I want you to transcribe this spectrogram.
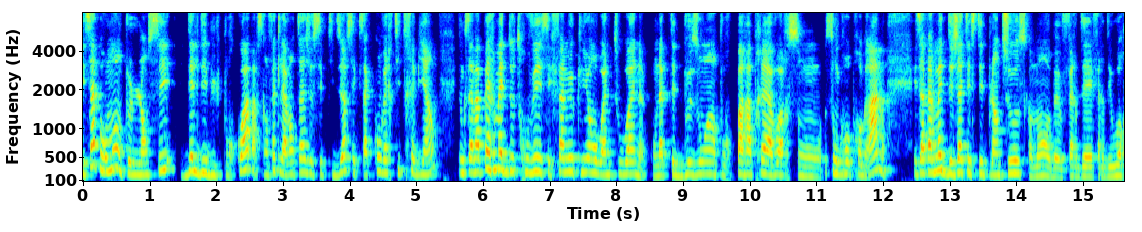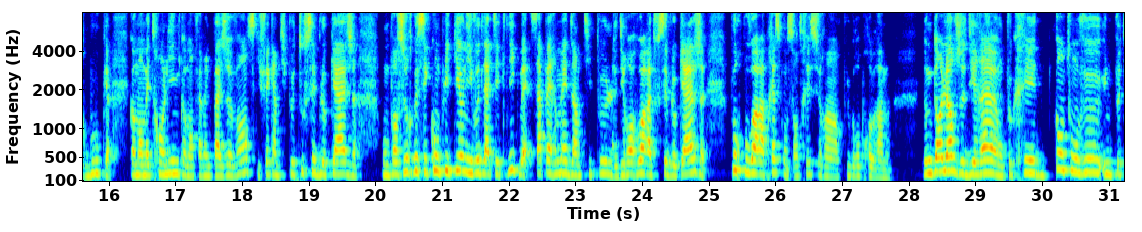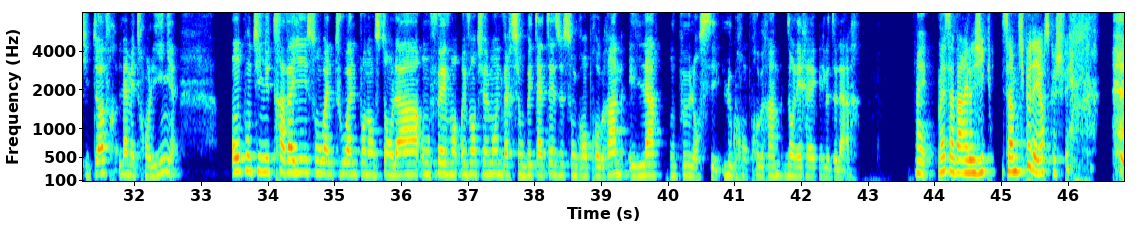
Et ça, pour moi, on peut le lancer dès le début. Pourquoi? Parce qu'en fait, l'avantage de ces petites offres, c'est que ça convertit très bien. Donc, ça va permettre de trouver ces fameux clients one-to-one qu'on a peut-être besoin pour par après avoir son, son, gros programme. Et ça permet de déjà tester plein de choses, comment ben, faire, des, faire des workbooks, comment mettre en ligne, comment faire une page de vente, ce qui fait qu'un petit peu tous ces blocages, on pense toujours que c'est compliqué au niveau de la technique, ben, ça permet d'un petit peu de dire au revoir à tous ces blocages pour pouvoir après se concentrer sur un plus gros programme. Donc, dans l'ordre, je dirais, on peut créer, quand on veut, une petite offre, la mettre en ligne. On continue de travailler son one-to-one pendant ce temps-là. On fait éventuellement une version bêta-test de son grand programme. Et là, on peut lancer le grand programme dans les règles de l'art. Oui, ouais, ça paraît logique. C'est un petit peu d'ailleurs ce que je fais.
